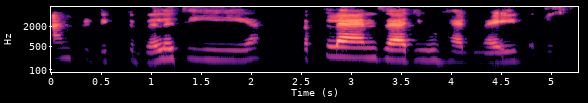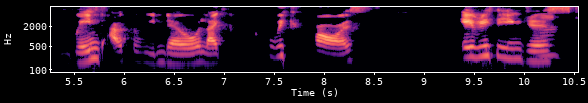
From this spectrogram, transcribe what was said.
unpredictability, the plans that you had made just went out the window like quick fast. Everything mm. just mm.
